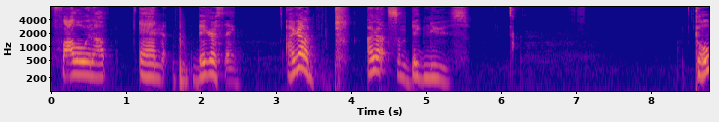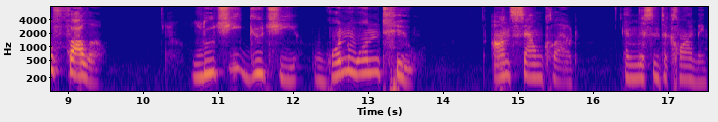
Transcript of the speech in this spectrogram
follow it up. And bigger thing, I got a, I got some big news. Go follow Lucci Gucci 112 on SoundCloud and listen to climbing.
